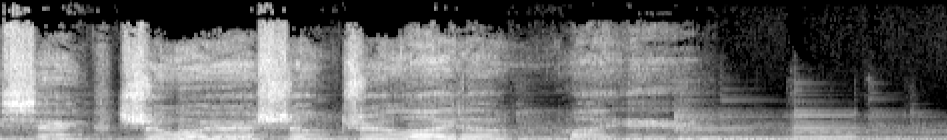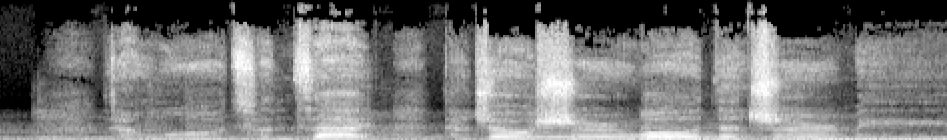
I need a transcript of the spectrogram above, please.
你心是我与生俱来的外衣，当我存在，它就是我的执迷，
